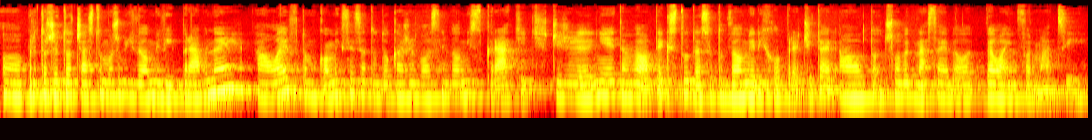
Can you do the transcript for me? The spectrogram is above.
pretože to často môže byť veľmi výpravné, ale v tom komikse sa to dokáže vlastne veľmi skrátiť. Čiže nie je tam veľa textu, dá sa to veľmi rýchlo prečítať, ale to človek nasaje veľa, veľa informácií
